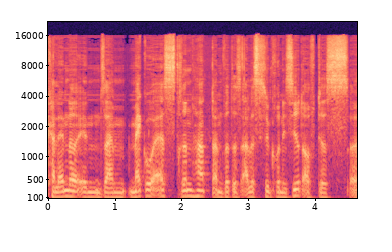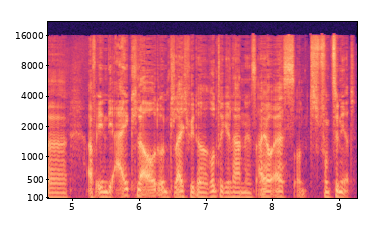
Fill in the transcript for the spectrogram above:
Kalender in seinem macOS drin hat, dann wird das alles synchronisiert auf das, äh, auf in die iCloud und gleich wieder runtergeladen ins iOS und funktioniert.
